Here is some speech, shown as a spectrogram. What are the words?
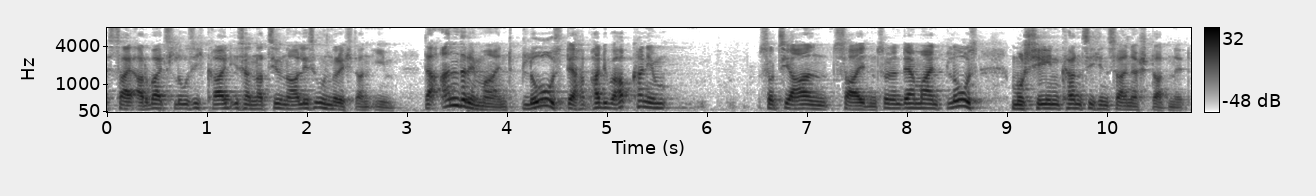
sei Arbeitslosigkeit ist ein nationales Unrecht an ihm. Der andere meint bloß, der hat überhaupt keine sozialen Seiten, sondern der meint bloß, Moscheen kann sich in seiner Stadt nicht.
